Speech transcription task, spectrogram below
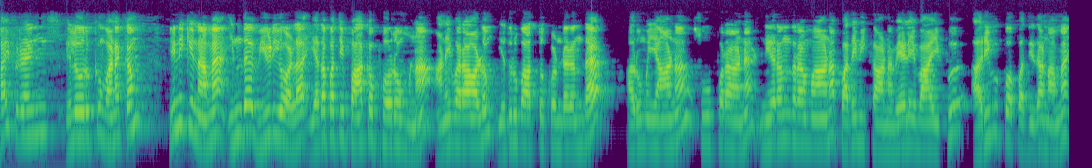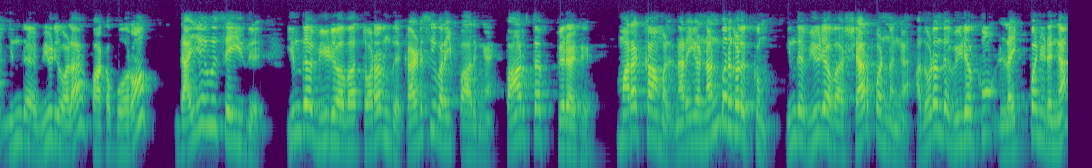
Hi friends எல்லோருக்கும் வணக்கம். இன்னைக்கு நாம இந்த வீடியோவில் எதை பற்றி பார்க்க போறோம்னா அனைவராலும் எதிர்பார்த்து கொண்டிருந்த அருமையான சூப்பரான நிரந்தரமான பதவிக்கான வேலை வாய்ப்பு அறிவிப்பை பற்றி தான் நாம இந்த வீடியோவில் பார்க்க போறோம். தயவு செய்து இந்த வீடியோவை தொடர்ந்து கடைசி வரை பாருங்க. பார்த்த பிறகு மறக்காமல் நிறைய நண்பர்களுக்கும் இந்த வீடியோவை ஷேர் பண்ணுங்க. அதோட இந்த வீடியோக்கும் லைக் பண்ணிடுங்க.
